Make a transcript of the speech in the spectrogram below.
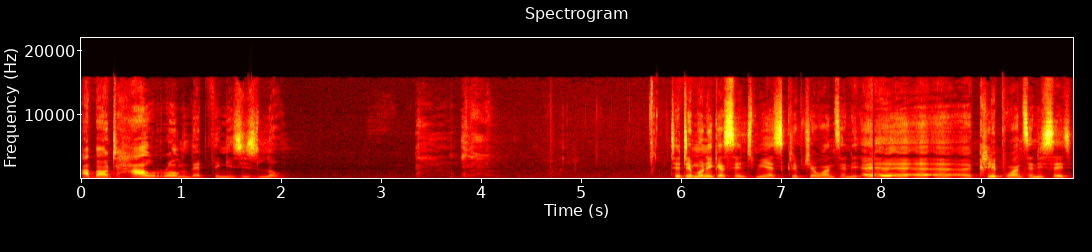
about how wrong that thing is is low. Tete Monica sent me a scripture once and a, a, a, a, clip once, and he says,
